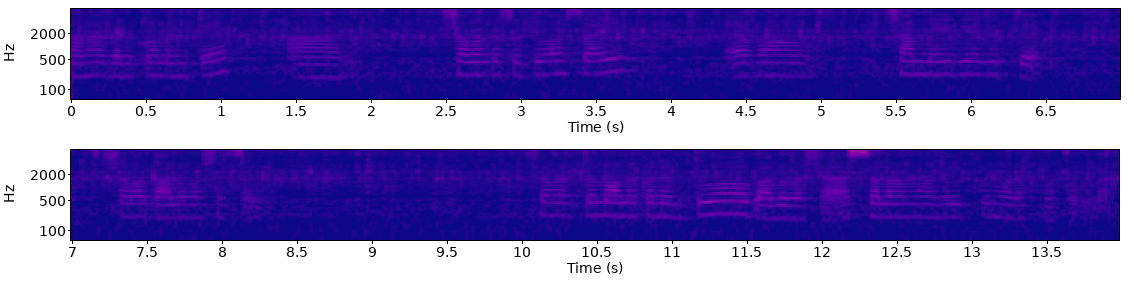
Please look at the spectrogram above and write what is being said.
জানাবেন কমেন্টে। আর সবার কাছে দোয়া চাই এবং সামনে এগিয়ে যেতে সবার ভালোবাসা চাই। সবার জন্য অনেক অনেক দোয়া ও ভালোবাসা। আসসালামু আলাইকুম রহমতুল্লাহ।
